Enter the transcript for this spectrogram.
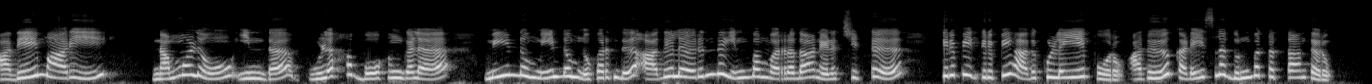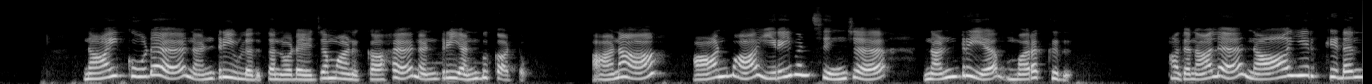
அதே மாதிரி நம்மளும் இந்த உலக போகங்களை மீண்டும் மீண்டும் நுகர்ந்து அதிலிருந்து இன்பம் வர்றதா நினச்சிட்டு திருப்பி திருப்பி அதுக்குள்ளேயே போகிறோம் அது கடைசியில் துன்பத்தை தான் தரும். நாய் கூட நன்றி உள்ளது. தன்னோட எஜமானுக்காக நன்றி அன்பு காட்டும். ஆனால் ஆன்மா இறைவன் செஞ்ச நன்றியை மறக்குது. அதனால் ஞாயிற்கிடன்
